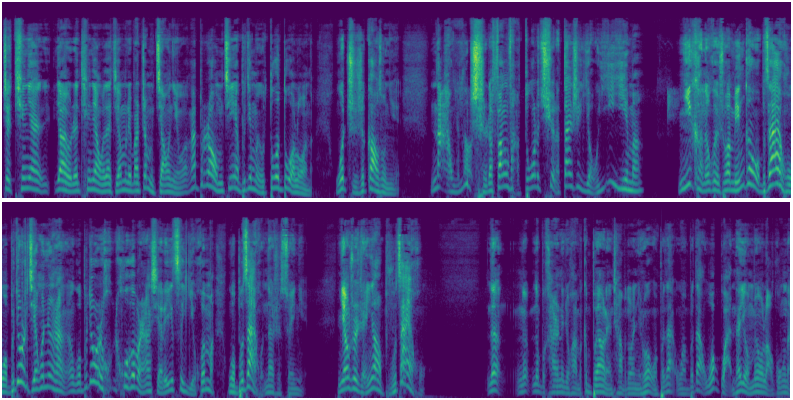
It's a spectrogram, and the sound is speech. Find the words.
这听见要有人听见我在节目里边这么教你，我还不知道我们今夜不寂寞有多堕落呢。我只是告诉你，那无耻的方法多了去了，但是有意义吗？你可能会说，明哥，我不在乎，我不就是结婚证上，我不就是户口本上写了一次已婚吗？我不在乎，那是随你。你要说人要不在乎，那那那不还是那句话吗？跟不要脸差不多。你说我不在，我不在，我管他有没有老公呢，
